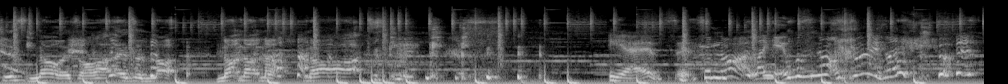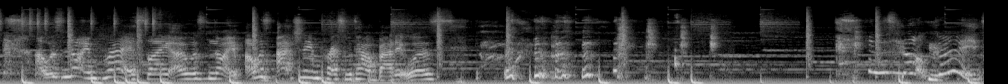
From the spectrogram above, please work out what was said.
Just no, it's a lot, it's a not. Not, not, not, not. Yeah, it's it's a not. Like it was not good. Like it was, I was not impressed. Like I was not. I was actually impressed with how bad it was. it was not good.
